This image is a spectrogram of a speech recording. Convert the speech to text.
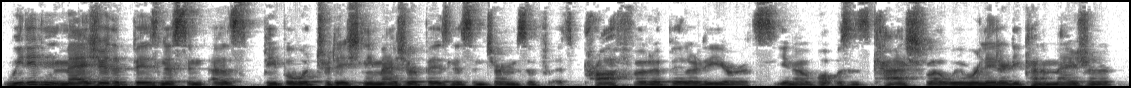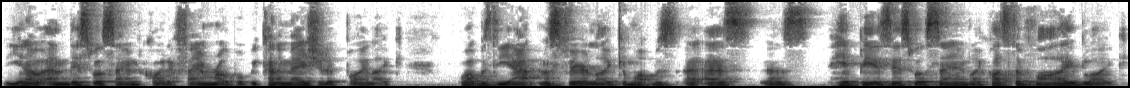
We didn't measure the business in, as people would traditionally measure a business in terms of its profitability or its, you know, what was its cash flow. We were literally kind of measuring it, you know, and this will sound quite ephemeral, but we kind of measured it by like what was the atmosphere like and what was as as hippie as this will sound like what's the vibe like?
